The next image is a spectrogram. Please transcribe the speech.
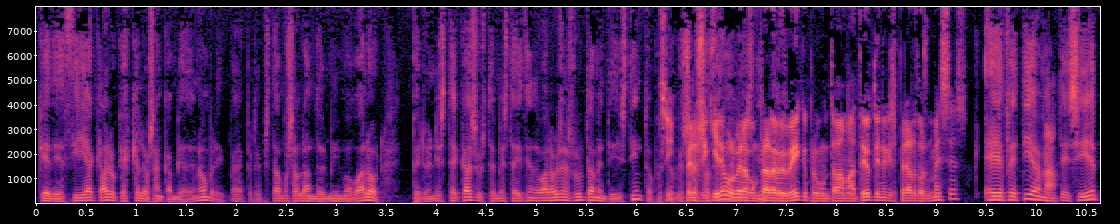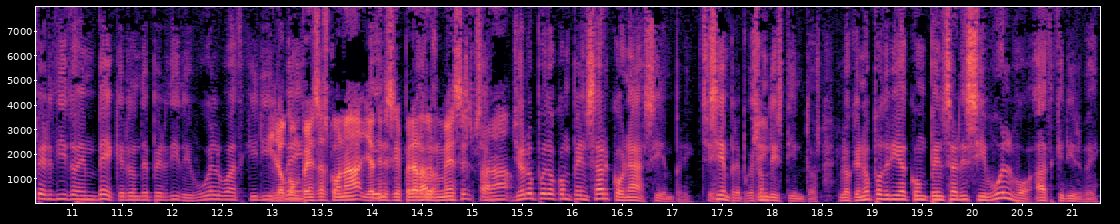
que decía, claro, que es que los han cambiado de nombre. Pero estamos hablando del mismo valor. Pero en este caso usted me está diciendo valores absolutamente Sí, pero si quiere volver a comprar bebé, que preguntaba Mateo, ¿tiene que esperar dos meses? Efectivamente, ah. si he perdido en B, que es donde he perdido, y vuelvo a adquirir. Y lo compensas con A, ya eh, tienes que esperar dos meses para. yo lo puedo compensar con A siempre, siempre, porque son distintos. Lo que no podría compensar es si vuelvo a adquirir B.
